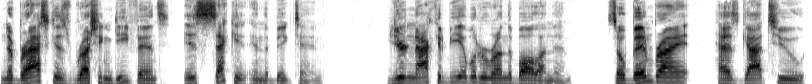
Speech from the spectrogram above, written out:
Nebraska's rushing defense is second in the Big Ten. You're not going to be able to run the ball on them. So Ben Bryant has got to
